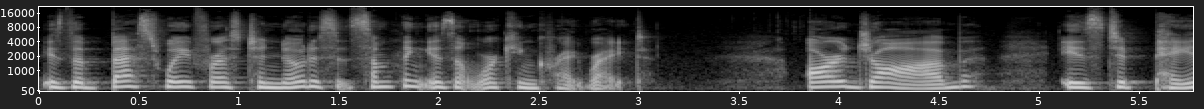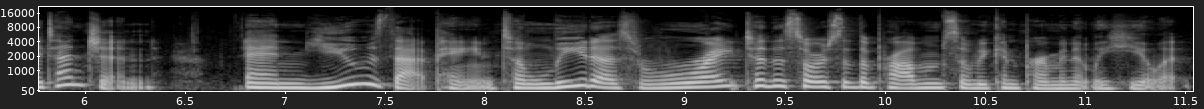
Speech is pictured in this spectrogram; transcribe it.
is the best way for us to notice that something isn't working quite right. Our job is to pay attention and use that pain to lead us right to the source of the problem so we can permanently heal it.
